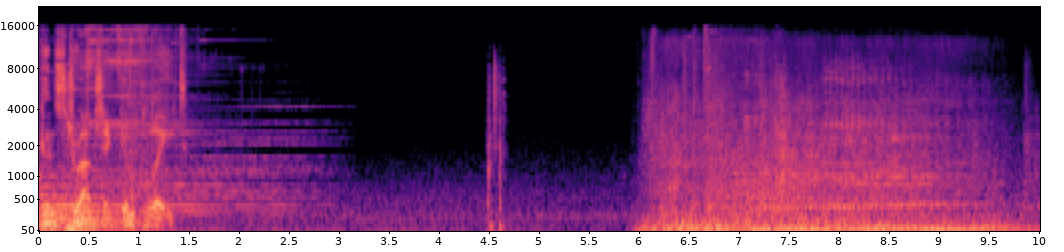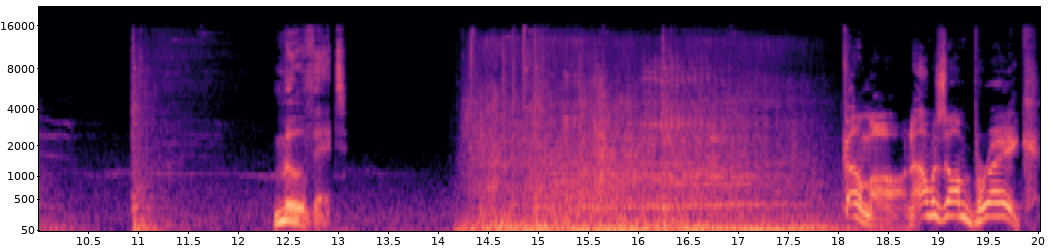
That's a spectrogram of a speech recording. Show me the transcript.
Construction complete. Move it. Come on, I was on break.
